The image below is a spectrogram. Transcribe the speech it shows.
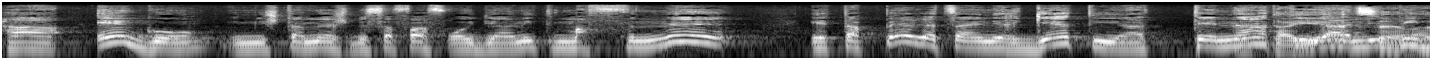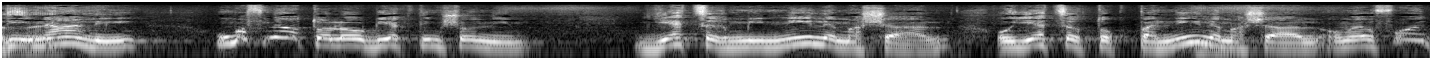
האגו, אם נשתמש בשפה פרוידיאנית, מפנה את הפרץ האנרגטי, הלטנטי, הליבידינלי, הוא מפנה אותו לאובייקטים שונים. יצר מיני למשל, או יצר תוקפני למשל, אומר פרויד,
